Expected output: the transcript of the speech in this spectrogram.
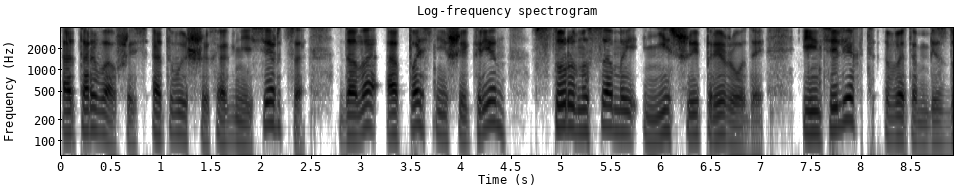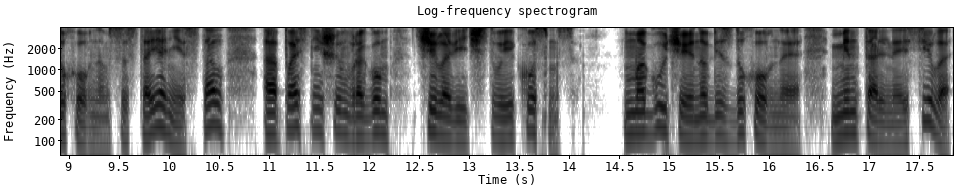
оторвавшись от высших огней сердца, дала опаснейший крен в сторону самой низшей природы. Интеллект в этом бездуховном состоянии стал опаснейшим врагом человечества и космоса. Могучая, но бездуховная ментальная сила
